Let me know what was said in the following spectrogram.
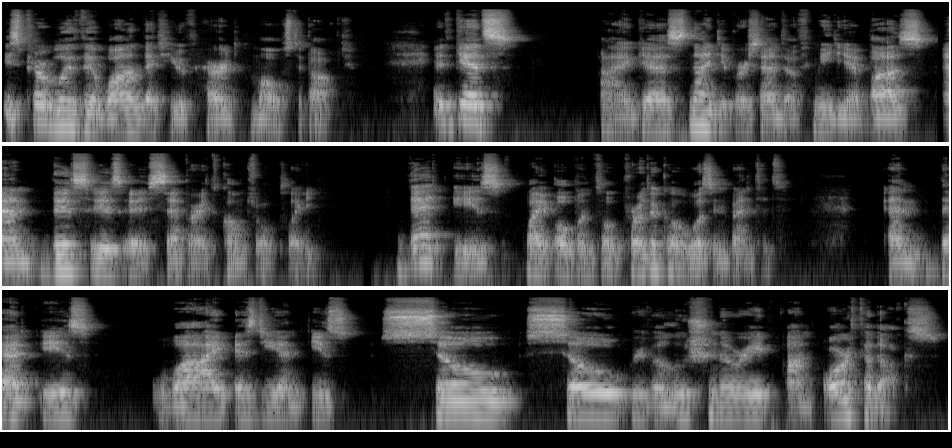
is probably the one that you've heard most about. It gets, I guess, 90% of media buzz, and this is a separate control plane. That is why OpenFlow protocol was invented. And that is why SDN is so, so revolutionary unorthodox.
